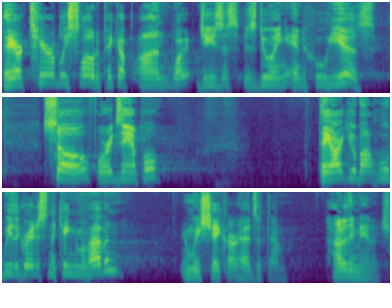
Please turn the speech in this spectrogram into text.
They are terribly slow to pick up on what Jesus is doing and who he is. So, for example, they argue about who will be the greatest in the kingdom of heaven, and we shake our heads at them. How do they manage?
